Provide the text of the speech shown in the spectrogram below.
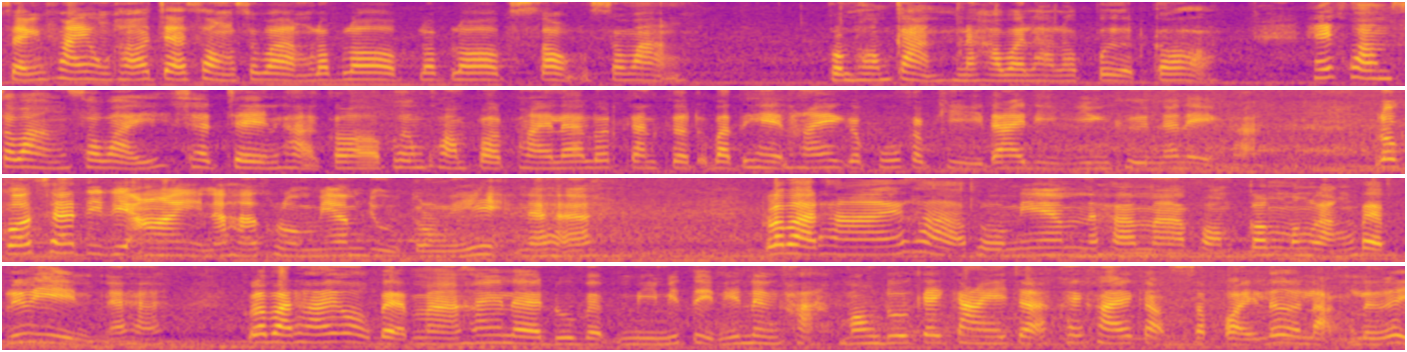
แสงไฟของเขาจะส่องสว่างรอบๆรอบๆส่องสว่างพร้อมๆกันนะคะ เวลาเราเปิดก็ ให้ความสว่างสวัยชัดเจนค่ะ ก็เพิ่มความปลอดภัยและลดการเกิดอุบัติเหตุให้กับผู้ขับขี่ได้ดียิ่งขึ้นนั่นเองค่ะ โลโก้ ZDDI นะคะโครเมียมอยู่ตรงนี้นะคะกระบะท้ายค่ะโครเมียมนะคะมาพร้อมกล้องมองหลังแบบริวอินนะคะกระบะท้ายออกแบบมาให้แลดูแบบมีมิตินิดนึงค่ะ มองดูไกลๆจะคล้ายๆ กับสปอยเลอร์หลังเลย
